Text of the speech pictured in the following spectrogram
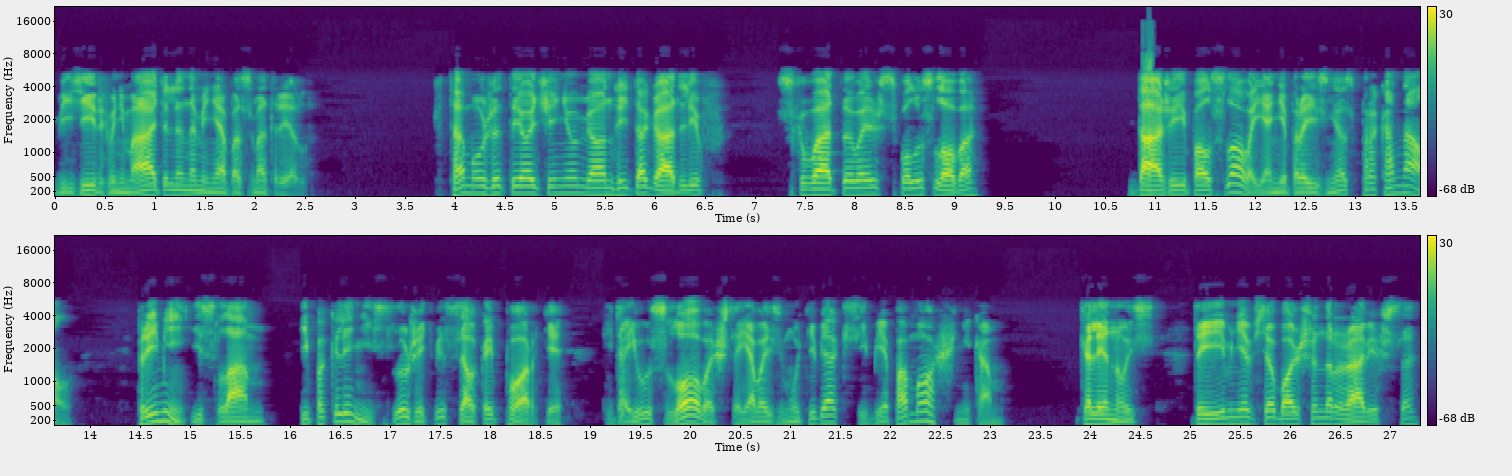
Визирь внимательно на меня посмотрел. К тому же ты очень умен и догадлив. Схватываешь с полуслова. Даже и полслова я не произнес про канал. Прими ислам и поклянись служить высокой порте, и даю слово, что я возьму тебя к себе помощником. Клянусь, ты мне все больше нравишься.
